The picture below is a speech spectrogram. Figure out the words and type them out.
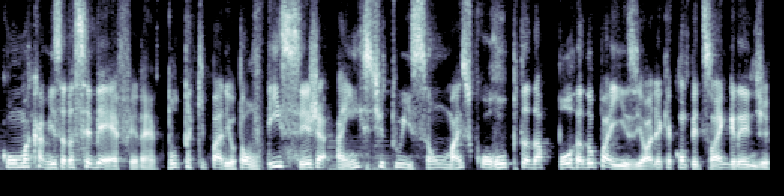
com uma camisa da CBF, né? Puta que pariu. Talvez seja a instituição mais corrupta da porra do país. E olha que a competição é grande.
